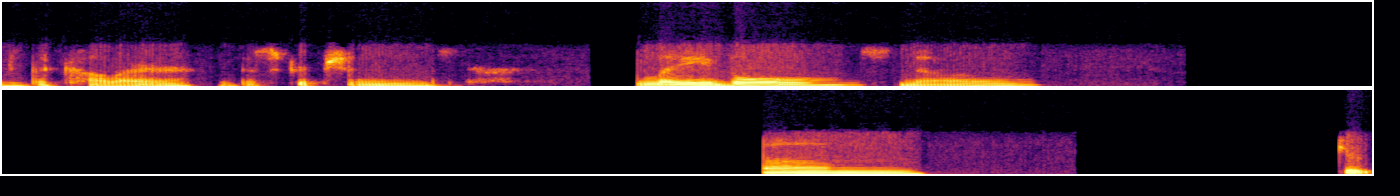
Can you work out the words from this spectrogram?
the color, descriptions, labels, no. Um, shoot.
